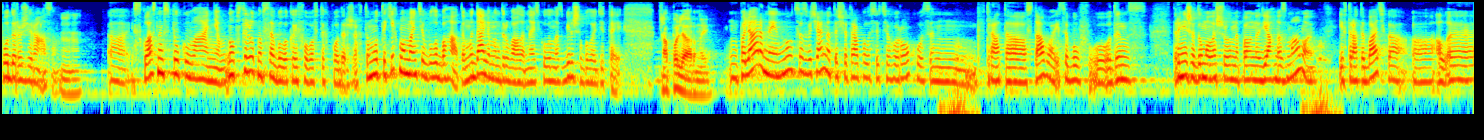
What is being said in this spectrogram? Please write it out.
подорожі разом. Угу. З класним спілкуванням. Ну, абсолютно все було кайфово в тих подорожах. Тому таких моментів було багато. Ми далі мандрували, навіть коли у нас більше було дітей. А полярний. Полярний, ну це звичайно те, що трапилося цього року. Це втрата Остапа, і це був один з. Раніше думала, що напевно діагноз мами і втрата батька, але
